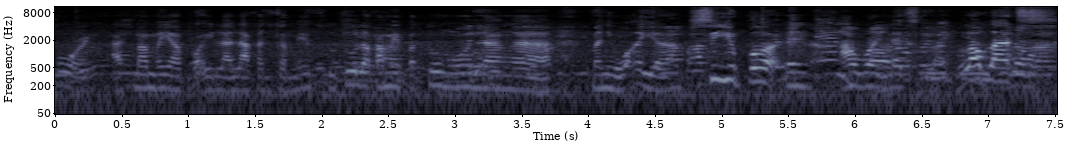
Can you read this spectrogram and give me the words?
Port at mamaya po ay lalakad kami, tutulak kami patungo ng ah, Maniwaya. See you po in our next vlog. Love lots!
